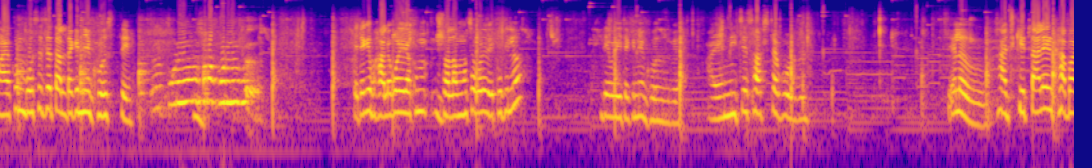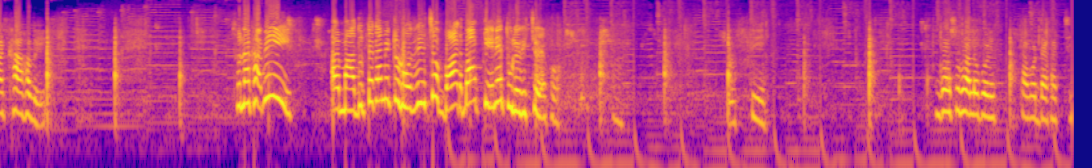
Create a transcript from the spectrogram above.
মা এখন বসেছে তালটাকে নিয়ে ঘষতে। এটাকে ভালো করে এরকম দলা মোচা করে রেখে দিল। দেবে এটাকে নিয়ে ঘষবে। আর এর নিচে শ্বাসটা পড়বে। চলো, আজকে তালের খাবার খাওয়া হবে। সোনা, খাবি? আর মাদুরটাকে আমি একটু রোদে দিচ্ছ বারবার টেনে তুলে দিচ্ছে, দেখো। সত্যি। ঘষো ভালো করে, তারপর দেখাচ্ছি।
